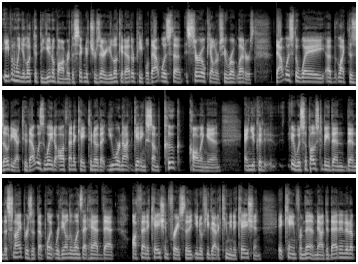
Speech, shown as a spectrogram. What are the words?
even when you looked at the Unabomber, the signatures there, you look at other people, that was the serial killers who wrote letters. That was the way, uh, like the Zodiac, too, that was the way to authenticate to know that you were not getting some kook calling in and you could it was supposed to be then then the snipers at that point were the only ones that had that authentication phrase so that you know if you got a communication it came from them now did that ended up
